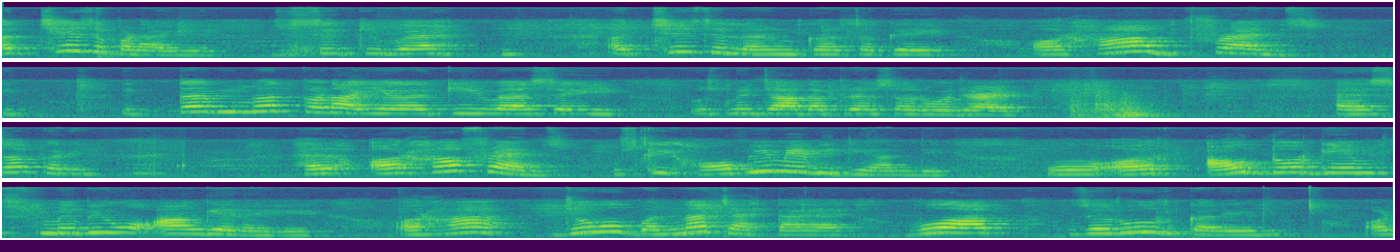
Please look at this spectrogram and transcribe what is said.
अच्छे से पढ़ाइए जिससे कि वह अच्छे से लर्न कर सके। और हाँ फ्रेंड्स इतना भी मत पढ़ाइएगा कि वैसे ही उसमें ज़्यादा प्रेशर हो जाए। ऐसा करें। है और हाँ फ्रेंड्स उसकी हॉबी में भी ध्यान दें। और आउटडोर गेम्स में भी वो आगे रहे। और हाँ जो वो बनना चाहता है, वो आप ज़रूर करें। और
